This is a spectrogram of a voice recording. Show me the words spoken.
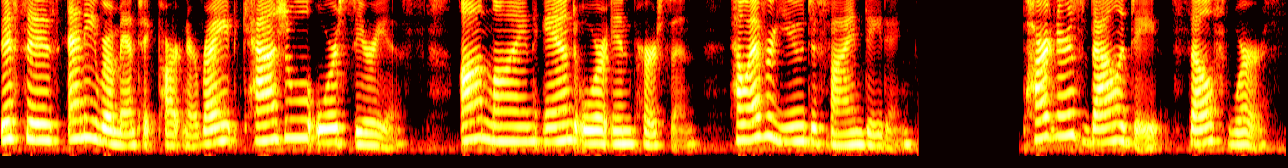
This is any romantic partner, right? Casual or serious, online and or in person, however you define dating. Partners validate self-worth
